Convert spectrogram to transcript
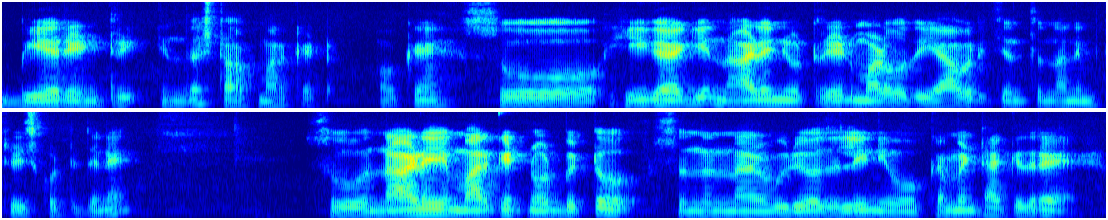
bear entry in the stock market okay. So, ಹೀಗಾಗಿ ನಾಳೆ ನೀವು ಟ್ರೇಡ್ ಮಾಡ್ಬೋದು ಯಾವ ರೀತಿ ಅಂತ ನಾನು ನಿಮ್ಗೆ ತಿಳಿಸ್ಕೊಟ್ಟಿದ್ದೇನೆ. ಸೊ, ನಾಳೆ ಮಾರ್ಕೆಟ್ ನೋಡಿಬಿಟ್ಟು, ಸೊ, ನನ್ನ ವಿಡಿಯೋದಲ್ಲಿ ನೀವು ಕಮೆಂಟ್ ಹಾಕಿದರೆ,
